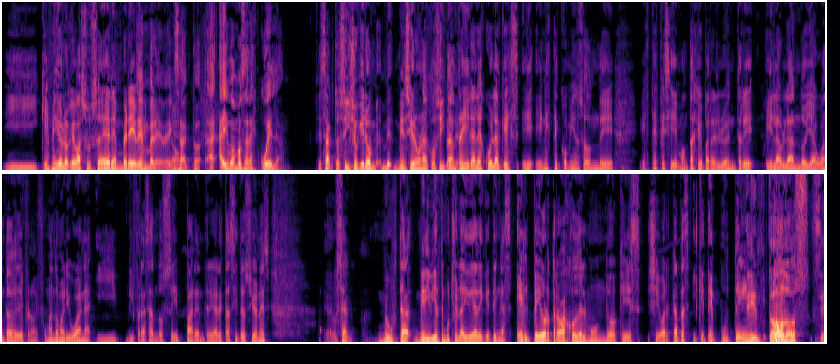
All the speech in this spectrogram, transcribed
y que es medio lo que va a suceder en breve. En breve, ¿no? exacto. Ahí vamos a la escuela. Exacto, sí, yo quiero me- mencionar una cosita Dale. antes de ir a la escuela, que es eh, en este comienzo donde esta especie de montaje paralelo entre él hablando y aguantando el teléfono y fumando marihuana y disfrazándose para entregar estas situaciones, eh, o sea, me gusta, me divierte mucho la idea de que tengas el peor trabajo del mundo, que es llevar cartas y que te puteen En todos, Sí.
